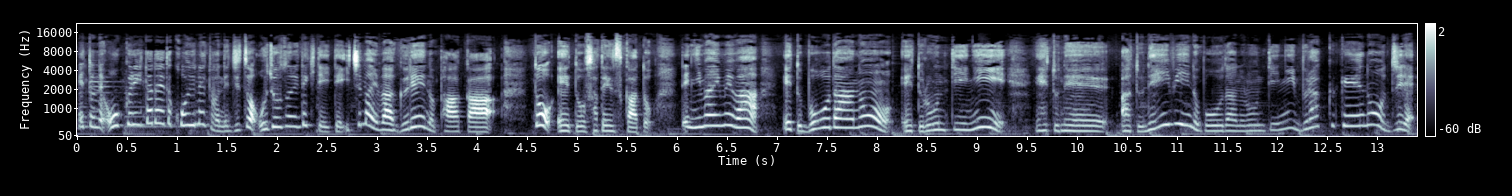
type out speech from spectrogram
えっとね、お送りいただいたコーディネートはね、実はお上手にできていて、1枚はグレーのパーカーと、えっと、サテンスカート。で、2枚目は、えっと、ボーダーの、えっと、ロンティーに、えっとね、あと、ネイビーのボーダーのロンティーに、ブラック系のジレ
